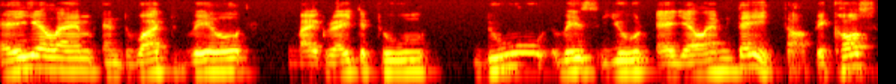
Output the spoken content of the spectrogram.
ALM and what will migrator tool do with your ALM data because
